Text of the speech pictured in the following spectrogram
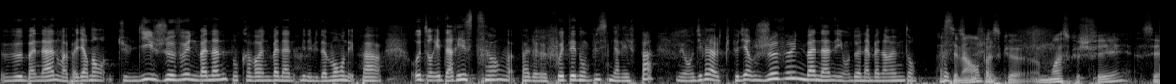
veut banane, on va pas dire non, tu me dis je veux une banane pour avoir une banane. Bien évidemment, on n'est pas autoritariste, hein, on va pas le fouetter non plus s'il n'y arrive pas. Mais on dit voilà, tu peux dire je veux une banane et on donne la banane en même temps. Ah, c'est ce marrant parce que euh, moi, ce que je fais, c'est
